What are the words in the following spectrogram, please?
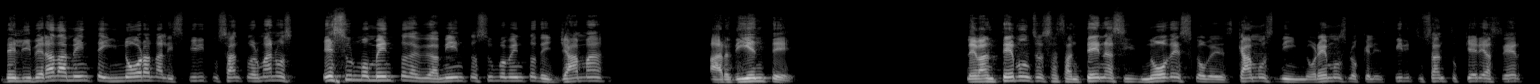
Deliberadamente ignoran al Espíritu Santo. Hermanos, es un momento de avivamiento, es un momento de llama ardiente. Levantemos nuestras antenas y no desobedezcamos ni ignoremos lo que el Espíritu Santo quiere hacer.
